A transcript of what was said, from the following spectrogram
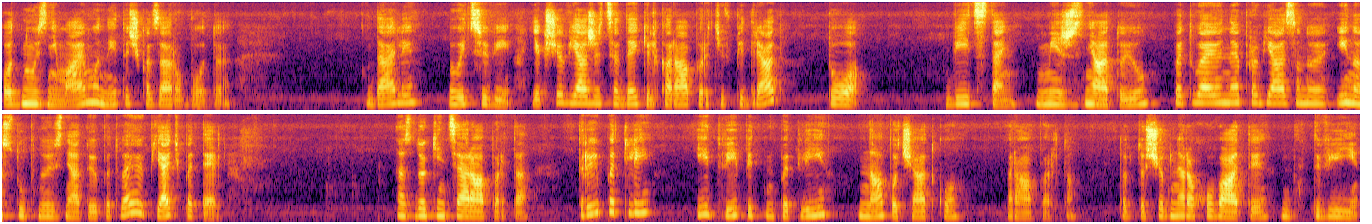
одну знімаємо, ниточка за роботою. Далі лицьові. Якщо в'яжеться декілька рапортів підряд, то відстань між знятою петлею не пров'язаною і наступною знятою петлею 5 петель. У нас до кінця рапорта 3 петлі і 2 петлі на початку рапорта. Тобто, щоб не рахувати 2,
